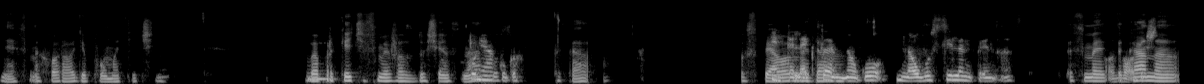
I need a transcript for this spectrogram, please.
Ние сме хора дипломатични. Въпреки, че сме въздушен знак. Понякога. Така успяваме Интелектът да... е много, много силен при нас. Сме така на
